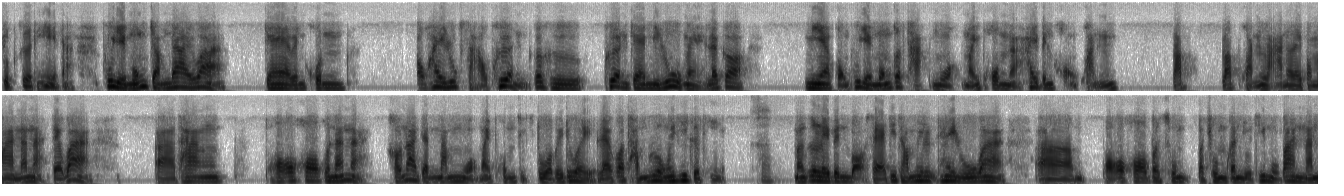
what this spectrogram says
จุดเกิดเหตุอะ ผู้ใหญ่มงจำได้ว่า แกเป็นคนเอาให้ลูกสาวเพื่อนก็คือเพื่อนแกมีลูกไง แล้วก็ เมียของผู้ใหญ่มงก็ถักหมวกไหมพรมน่ะ ให้เป็นของขวัญรับรับขวัญหลานอะไรประมาณนั้นน่ะ แต่ว่าอ่าทางพอคอคนนั้นน่ะ เขาน่าจะนำหมวกไหมพรมติดตัวไปด้วย แล้วก็ทำร่วงไว้ที่เกิดเหตุครับมันก็เลยเป็นเบาะแสที่ทำให้ให้รู้ว่าอ่าพอคประชุมประชุมกันอยู่ที่หมู่บ้านนั้น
